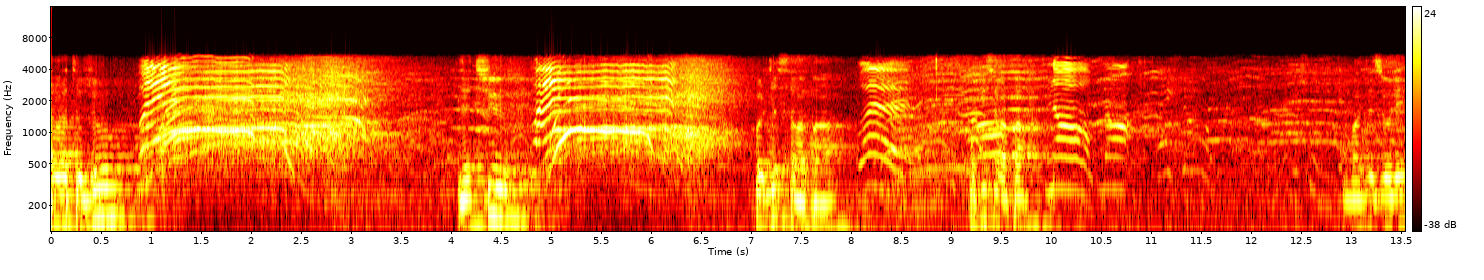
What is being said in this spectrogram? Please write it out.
Ça va toujours Ouais Vous êtes sûr? Ouais Faut le dire, ça va pas. Ouais Pour qui ça va pas? Non Non On va désolé.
